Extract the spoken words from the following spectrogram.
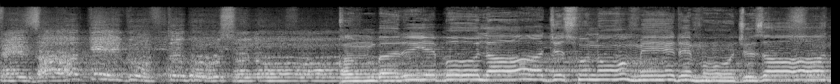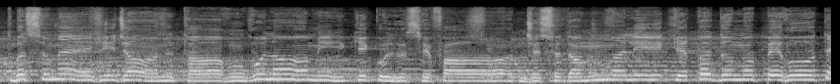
فضا کی گفتگو سنو۔ قمبر یہ بولا آج سنو میرے موجزات بس میں ہی جانتا ہوں غلامی کی کل صفات۔ جس دم علی کے قدم پہ ہوتے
